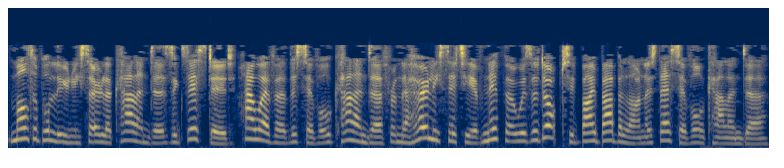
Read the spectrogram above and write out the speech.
Multiple lunisolar calendars existed, however the civil calendar from the holy city of Nippur was adopted by Babylon as their civil calendar.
